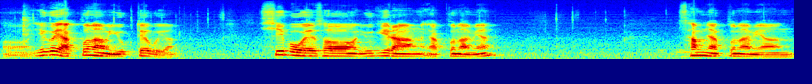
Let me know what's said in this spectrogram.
어, 이거 약분하면 6 되고요. 15에서 6이랑 약분하면 3 약분하면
